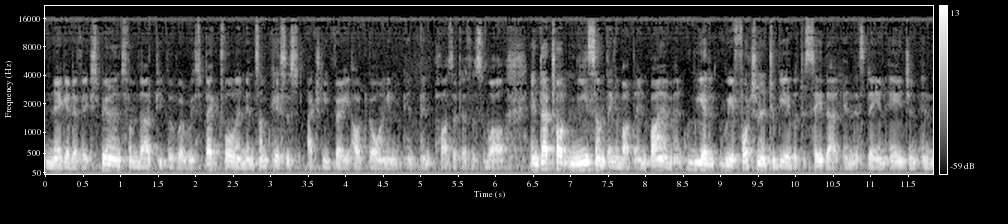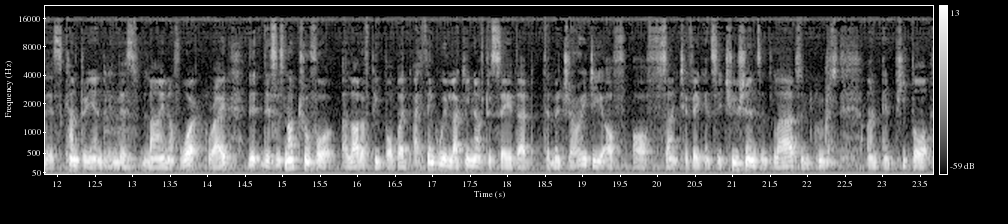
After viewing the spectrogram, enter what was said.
negative experience from that. People were respectful and in some cases actually very outgoing and, and, and, positive as well. And that taught me something about the environment. We are, we are fortunate to be able to say that in this day and age and in this country and mm-hmm. in this line of work, right? Th- this is not true for a lot of people, but I think we're lucky enough to say that the majority of, of scientific institutions and labs and groups and, and people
